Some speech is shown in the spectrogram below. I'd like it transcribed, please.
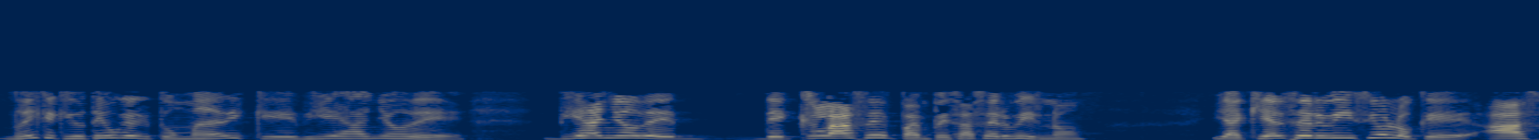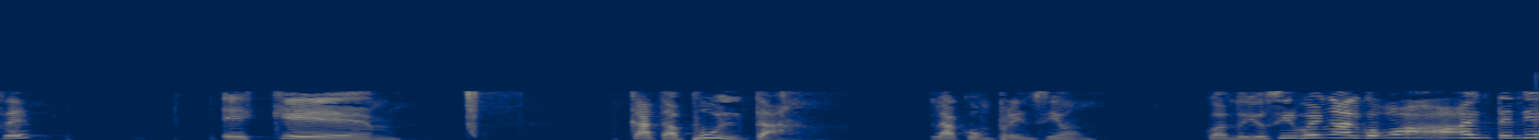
No es que, yo tengo que tomar que 10 años de 10 años de, de clase para empezar a servir, no. Y aquí el servicio lo que hace es que catapulta la comprensión. Cuando yo sirvo en algo, ¡oh! entendí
